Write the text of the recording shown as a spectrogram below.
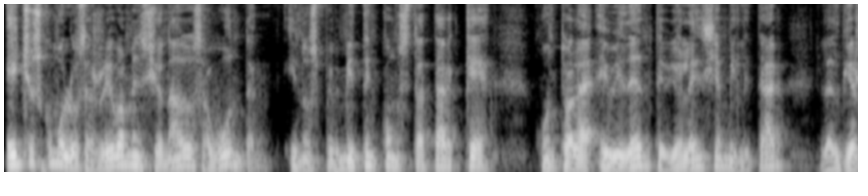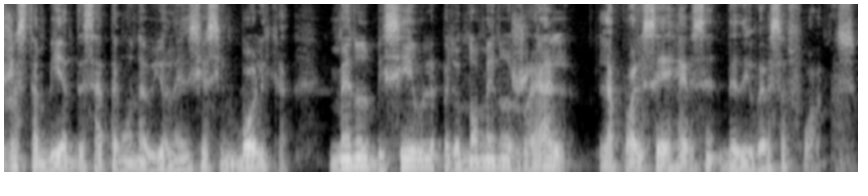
Hechos como los arriba mencionados abundan y nos permiten constatar que, junto a la evidente violencia militar, las guerras también desatan una violencia simbólica, menos visible pero no menos real, la cual se ejerce de diversas formas.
